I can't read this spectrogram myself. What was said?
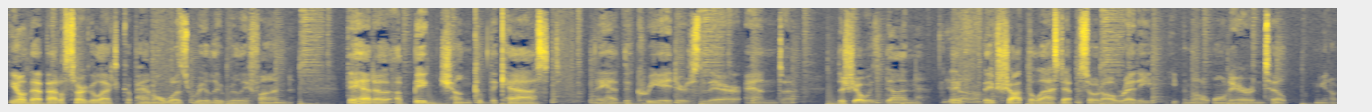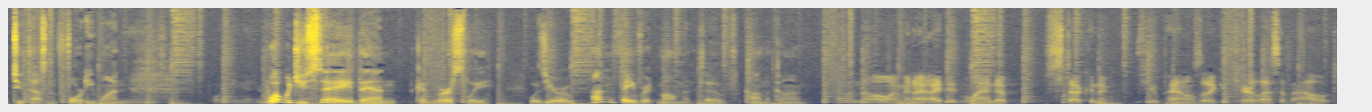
You know, that Battlestar Galactica panel was really, really fun. They had a, a big chunk of the cast. They had the creators there, and uh, the show is done. Yeah. They've they've shot the last episode already, even though it won't air until you know 2041. yeah, so I'm pointing at your What would you say then? Conversely, was your unfavorite moment of Comic Con? I don't know. I mean, I, I did wind up stuck in a few panels that I could care less about.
